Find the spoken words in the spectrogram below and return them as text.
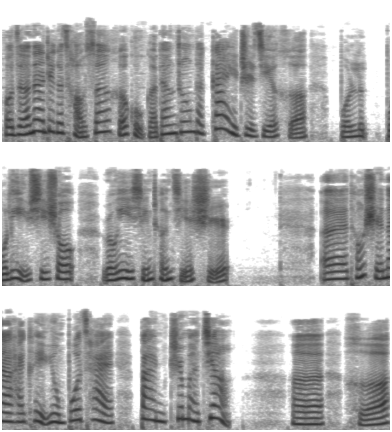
否则呢，这个草酸和骨骼当中的钙质结合不利不利于吸收，容易形成结石。呃，同时呢，还可以用菠菜拌芝麻酱。呃，和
